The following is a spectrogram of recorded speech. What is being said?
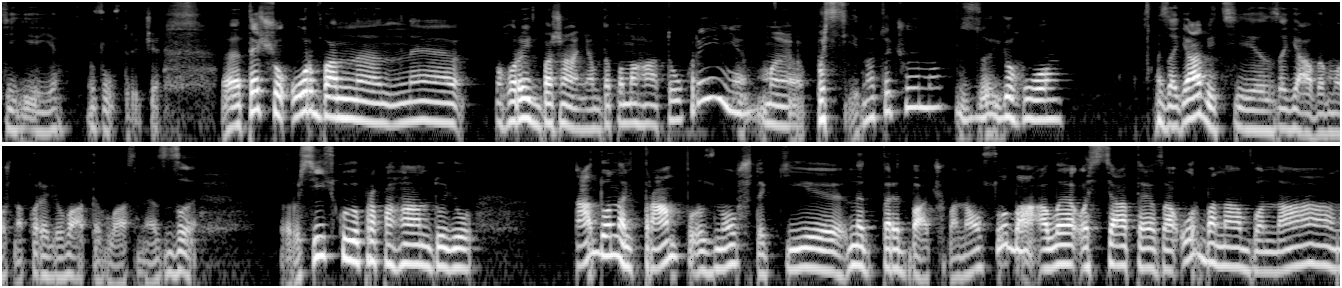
цієї зустрічі. Е, Те, що Орбан е, не горить бажанням допомагати Україні, ми постійно це чуємо з його заяв. І ці заяви можна корелювати власне з російською пропагандою. А Дональд Трамп знову ж таки непередбачувана особа, але ось ця теза Орбана вона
